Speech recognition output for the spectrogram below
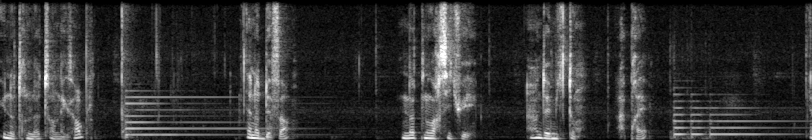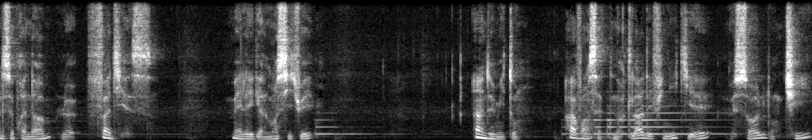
Une autre note en exemple, la note de Fa, note noire située un demi-ton après, elle se prénomme le Fa dièse, mais elle est également située un demi-ton avant cette note-là définie qui est le Sol, donc Chi,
